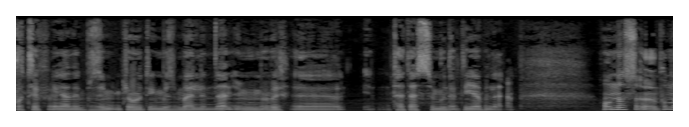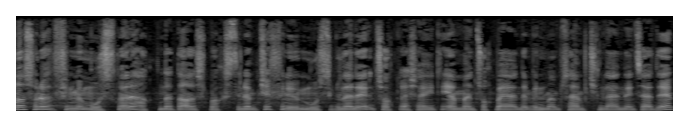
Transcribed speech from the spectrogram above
bu tip, yəni bizim gördüyümüz müəllimdən ümumi bir e, tətəssümüdür deyə bilərəm. Ondan sonra, bundan sonra filmin musiqiləri haqqında danışmaq istəyirəm ki, film musiqiləri çox qəşəng idi. Yəni mən çox bəyəndim. Bilmirəm sənin fikirlərin necədir?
